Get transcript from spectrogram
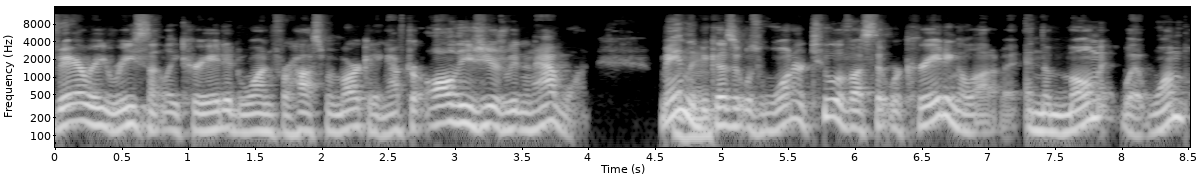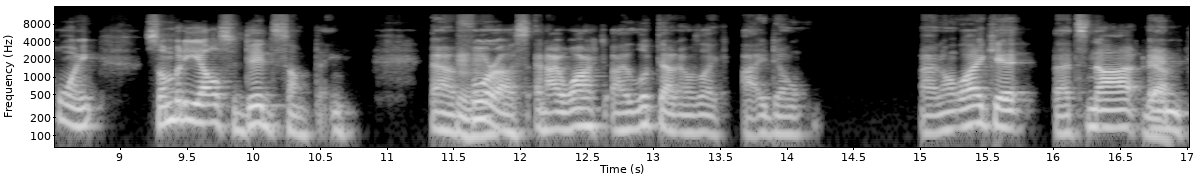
very recently created one for Hasseman Marketing. After all these years, we didn't have one, mainly mm-hmm. because it was one or two of us that were creating a lot of it. And the moment at one point, somebody else did something uh, mm-hmm. for us. And I walked, I looked at it and I was like, I don't, I don't like it. That's not. Yeah. And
